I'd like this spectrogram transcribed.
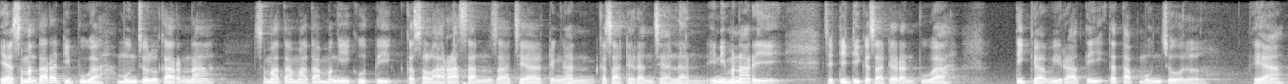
ya sementara di buah muncul karena semata-mata mengikuti keselarasan saja dengan kesadaran jalan. Ini menarik. Jadi di kesadaran buah tiga wirati tetap muncul, ya.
